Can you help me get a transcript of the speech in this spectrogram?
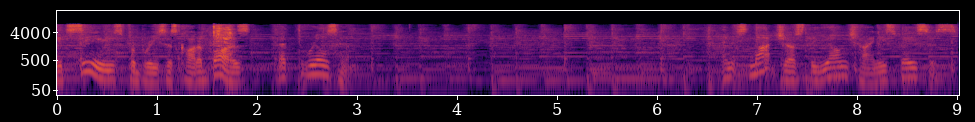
It seems Fabrice has caught a buzz that thrills him. And it's not just the young Chinese faces.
